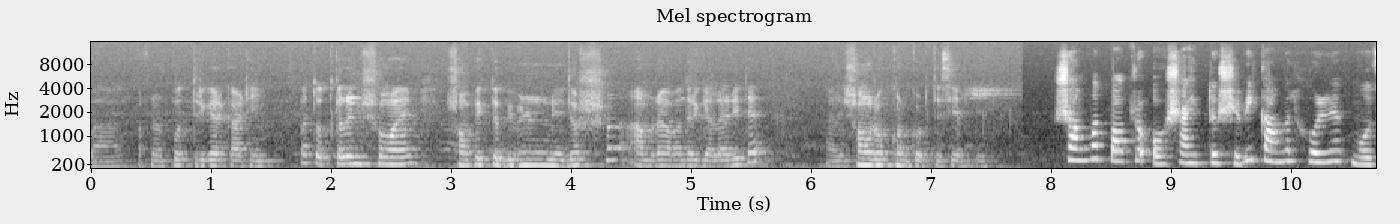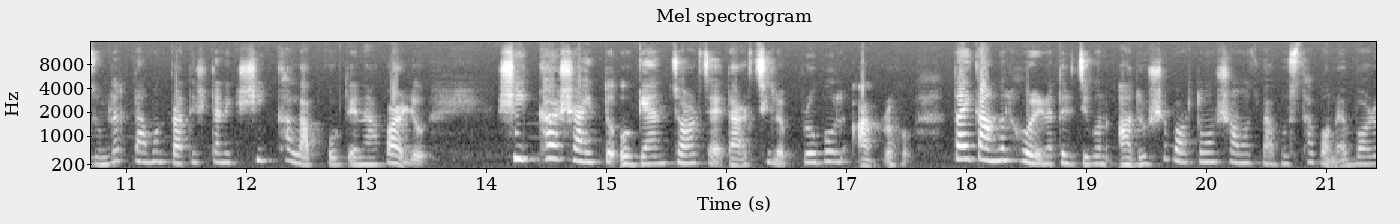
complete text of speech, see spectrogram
বা আপনার পত্রিকার কাটিং বা তৎকালীন সময়ে সম্পৃক্ত বিভিন্ন নিদর্শন আমরা আমাদের গ্যালারিতে সংরক্ষণ করতেছি আর কি। সংবাদপত্র ও সাহিত্যসেবী কাঙ্গাল হরিনাথ মজুমদার তেমন প্রাতিষ্ঠানিক শিক্ষা লাভ করতে না পারলেও শিক্ষা, সাহিত্য ও জ্ঞান চর্চায় তার ছিল প্রবল আগ্রহ। তাই কাঙ্গাল হরিনাথের জীবন আদর্শ বর্তমান সমাজ ব্যবস্থাপনায় বড়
